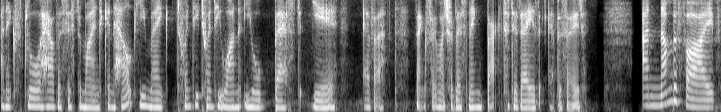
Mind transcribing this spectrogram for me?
and explore how the Sister Mind can help you make 2021 your best year ever. Thanks so much for listening. Back to today's episode. And number five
